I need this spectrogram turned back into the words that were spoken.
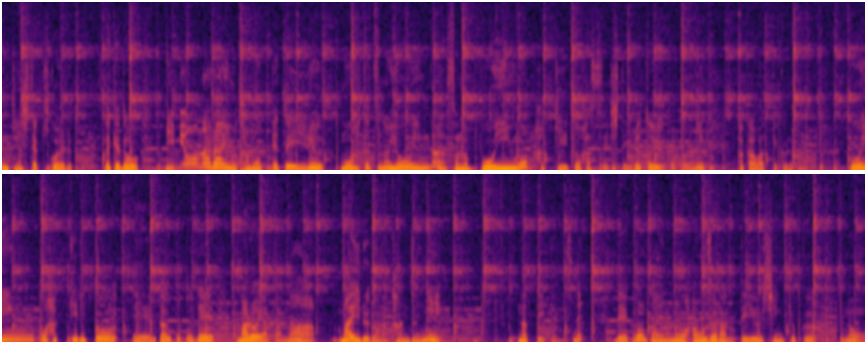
ンキンして聞こえる。だけど微妙なラインを保ってているもう一つの要因がその母音をはっきりと発生しているということに関わってくると思う。母音をはっきりと、えー、歌うことでまろやかなマイルドな感じになっていくんですね。で今回の「青空」っていう新曲の、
